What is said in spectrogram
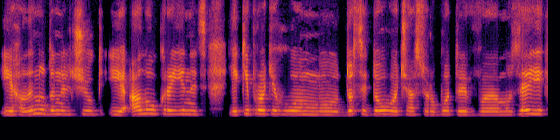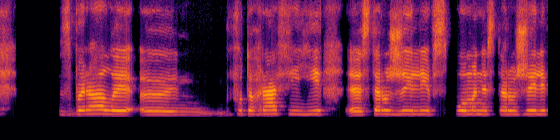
і Галину Данильчук, і Аллу Українець, які протягом е, досить довгого часу роботи в музеї збирали е, фотографії старожилів, спомини старожилів.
